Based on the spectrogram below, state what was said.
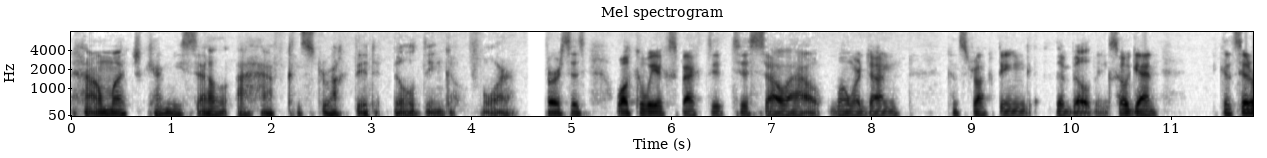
how much can we sell a half constructed building for versus what could we expect it to sell out when we're done constructing the building. So again, consider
